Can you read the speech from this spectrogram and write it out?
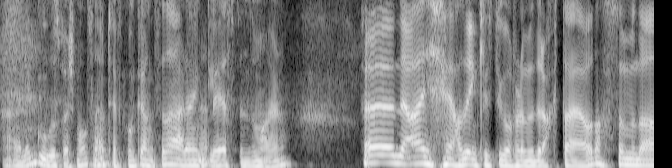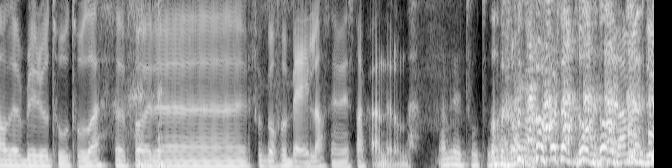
Det er gode spørsmål, så det er tøff konkurranse. Da er det egentlig Espen som avgjør det. Eh, nei, jeg hadde egentlig lyst til å gå for det med drakta, jeg òg, da. Så, men da det blir det jo 2-2 der. Så vi får, får gå for Bale, da, siden vi snakka en del om det. Da blir det 2-2. der. Nei, men Du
